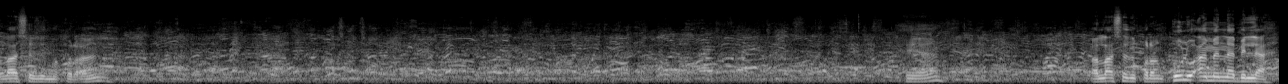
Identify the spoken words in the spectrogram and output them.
Allah says in the Quran. Here. Allah says in the Quran, قولوا آمنا بالله.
